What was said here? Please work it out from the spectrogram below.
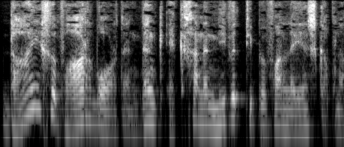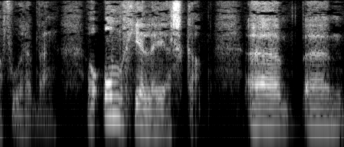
daai gewaarwording dink ek gaan 'n nuwe tipe van leierskap na vore bring, 'n omgee leierskap. 'n uh, ehm um,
